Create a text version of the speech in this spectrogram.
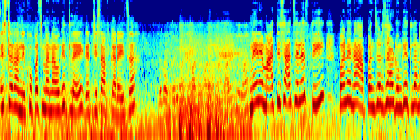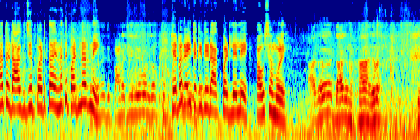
मिस्टरांनी खूपच मनावं घेतलंय गच्ची साफ करायचं. नाही नाही माती साचेलच ती. पण आहे ना आपण जर झाडून घेतलं ना तर डाग जे पडताय ना ते पडणार नाही. हे बघा इथं किती डाग पडलेले पावसामुळे. अगं डाग हा हे बाय ते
